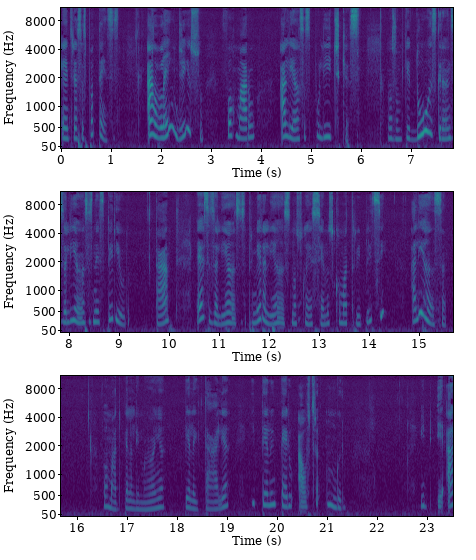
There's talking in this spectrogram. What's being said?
entre essas potências. Além disso, formaram alianças políticas. Nós vamos ter duas grandes alianças nesse período, tá? Essas alianças, a primeira aliança nós conhecemos como a Tríplice Aliança, formada pela Alemanha, pela Itália e pelo Império Austro-Húngaro. E, e a,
